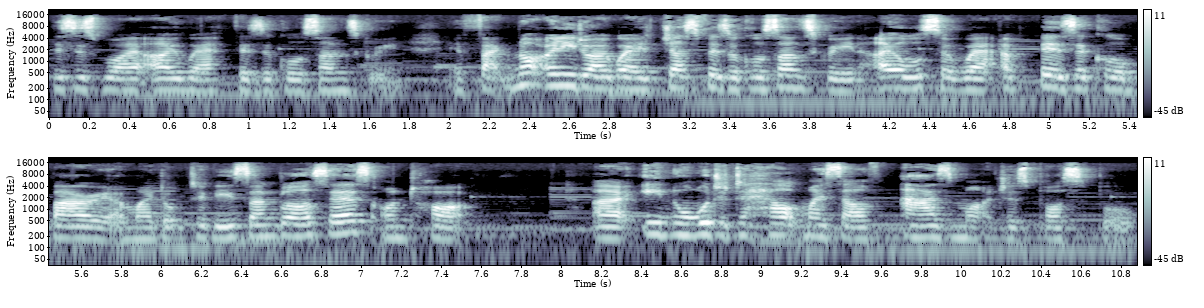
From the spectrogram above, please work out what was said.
This is why I wear physical sunscreen. In fact, not only do I wear just physical sunscreen, I also wear a physical barrier, my Dr. V sunglasses on top, uh, in order to help myself as much as possible.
